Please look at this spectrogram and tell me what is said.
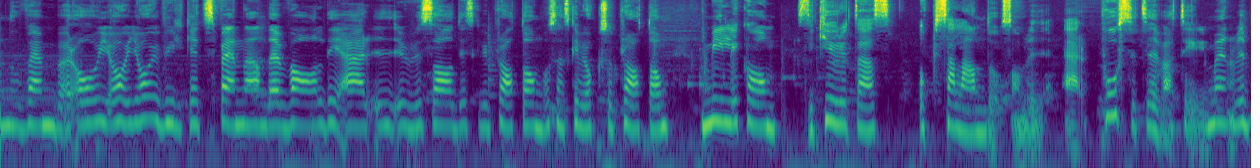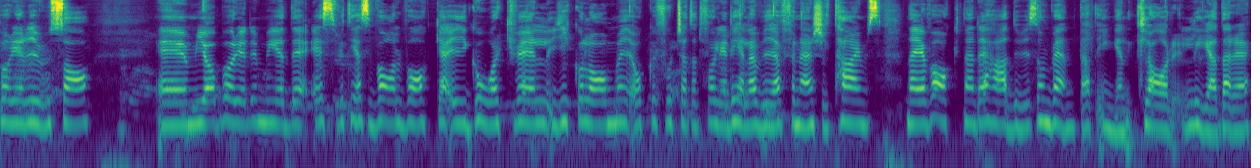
november. Oj, oj, oj, vilket spännande val det är i USA. Det ska vi prata om och sen ska vi också prata om Millicom, Securitas och Zalando som vi är positiva till. Men vi börjar i USA. Ehm, jag började med SVTs valvaka igår kväll, gick och la mig och fortsatte att följa det hela via Financial Times. När jag vaknade hade vi som väntat ingen klar ledare.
